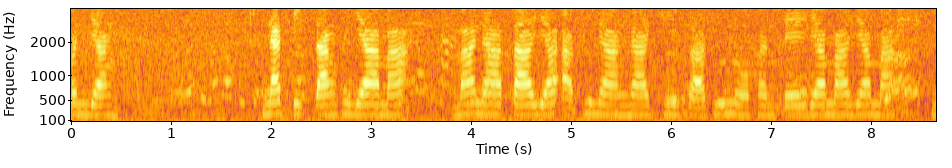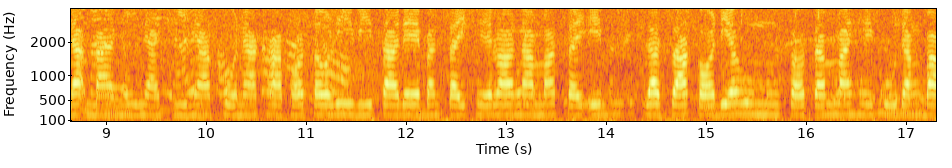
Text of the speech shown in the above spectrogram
บัญญังนัตติตังพยามะ มานาตายะอภินางนาคีสาธุโนพันเตยามายามะนะมานีนาคีนาโคนาคาพอตอรีวีตาเดบันไตเทรานามักไตเอ็มลาสากอเดียหุมมือสอตัมมาเฮกูดังบา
